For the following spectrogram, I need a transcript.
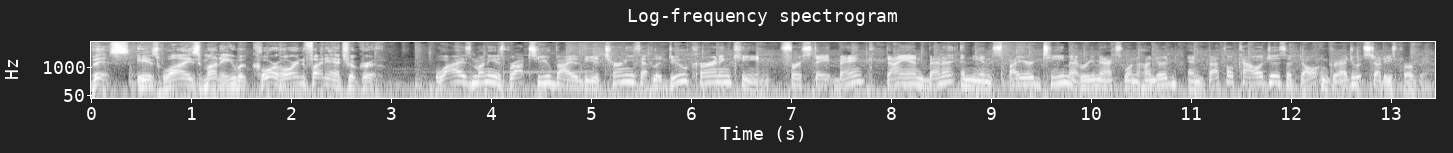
This is Wise Money with Korhorn Financial Group. Wise Money is brought to you by the attorneys at LaDue, Curran and Kuehn, First State Bank, Diane Bennett and the Inspired team at Remax 100, and Bethel College's Adult and Graduate Studies program.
